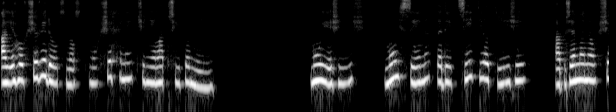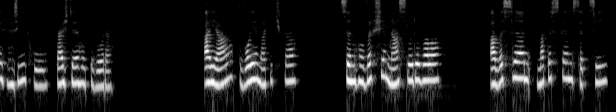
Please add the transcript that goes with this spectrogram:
a jeho vševědoucnost mu všechny činila přítomnými. Můj Ježíš, můj syn tedy cítil tíži a břemeno všech hříchů každého tvora. A já, tvoje matička, jsem ho ve všem následovala a ve svém mateřském srdci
